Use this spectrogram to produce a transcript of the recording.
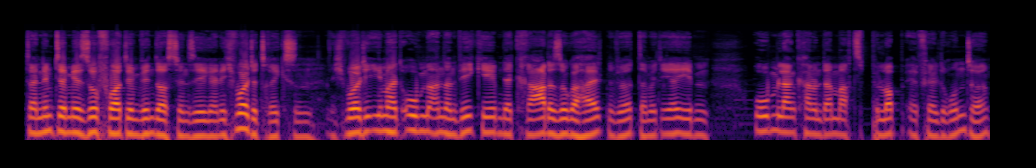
Dann nimmt er mir sofort den Wind aus den Segeln. Ich wollte tricksen. Ich wollte ihm halt oben einen anderen Weg geben, der gerade so gehalten wird, damit er eben oben lang kann und dann macht's plopp, er fällt runter.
